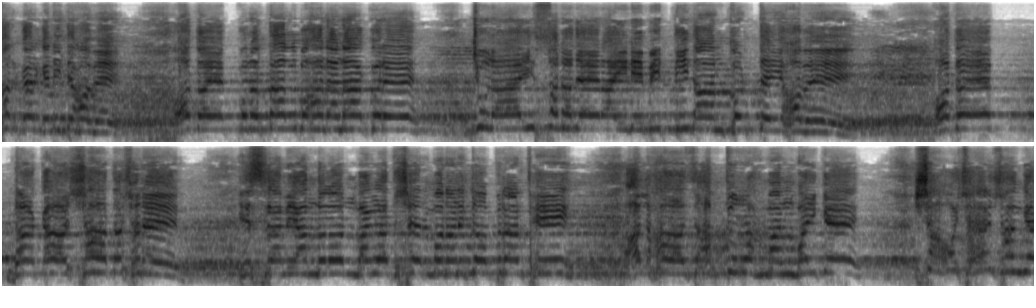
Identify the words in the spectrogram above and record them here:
সরকারকে নিতে হবে। অতএব কোনো তাল বাহানা না করে জুলাই সনদের আইনি ভিত্তি দান করতেই হবে। অতএব ঢাকা সাত আসনের ইসলামী আন্দোলন বাংলাদেশের মনোনীত প্রার্থী আলহাজ আব্দুর রহমান ভাইকে সাহসের সঙ্গে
